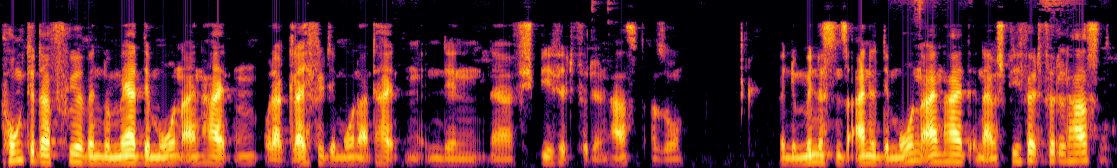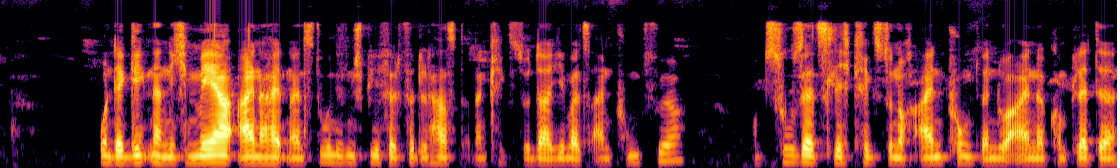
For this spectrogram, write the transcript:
Punkte dafür, wenn du mehr Dämoneneinheiten oder gleich viel Dämoneneinheiten in den äh, Spielfeldvierteln hast. Also wenn du mindestens eine Dämoneneinheit in einem Spielfeldviertel hast und der Gegner nicht mehr Einheiten als du in diesem Spielfeldviertel hast, dann kriegst du da jeweils einen Punkt für. Und zusätzlich kriegst du noch einen Punkt, wenn du eine komplette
